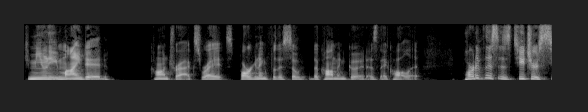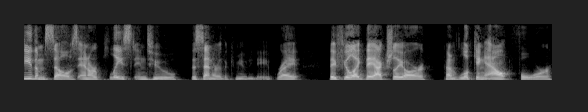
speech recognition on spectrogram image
community minded contracts, right? Bargaining for the so the common good, as they call it. Part of this is teachers see themselves and are placed into the center of the community, right? They feel like they actually are kind of looking out for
